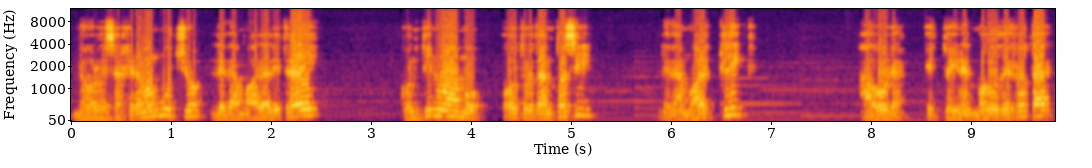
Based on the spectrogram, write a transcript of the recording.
No lo exageramos mucho, le damos a la letra E, continuamos otro tanto así, le damos al clic, ahora estoy en el modo de rotar,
